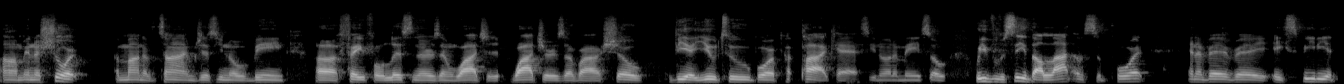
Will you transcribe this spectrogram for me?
um, in a short amount of time. Just you know, being uh, faithful listeners and watch watchers of our show via YouTube or p- podcast. You know what I mean? So we've received a lot of support and a very very expedient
